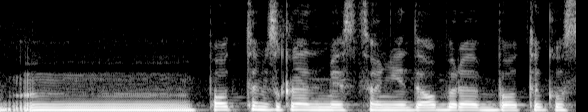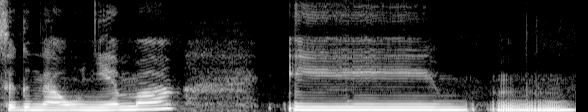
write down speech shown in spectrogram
mm, pod tym względem jest to niedobre, bo tego sygnału nie ma i mm,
